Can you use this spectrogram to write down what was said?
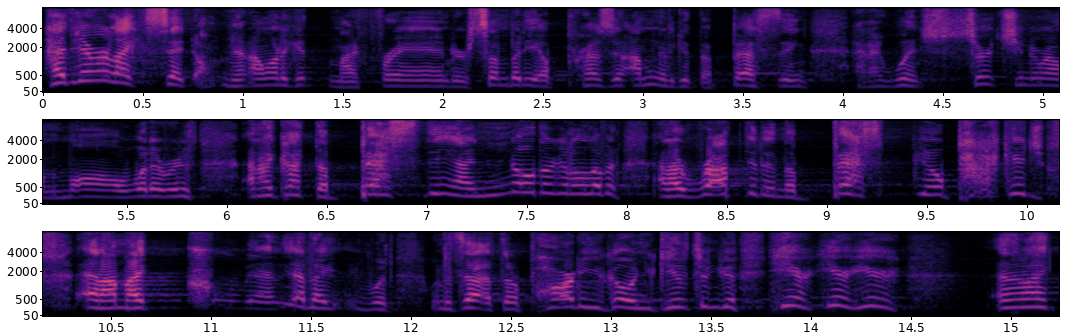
Have you ever like said, "Oh man, I want to get my friend or somebody a present. I'm going to get the best thing." And I went searching around the mall, whatever it is, and I got the best thing. I know they're going to love it, and I wrapped it in the best, you know, package. And I'm like, "Cool, man!" And I, when, it's at their party, you go and you give it to them. You go, "Here, here, here," and they're like,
